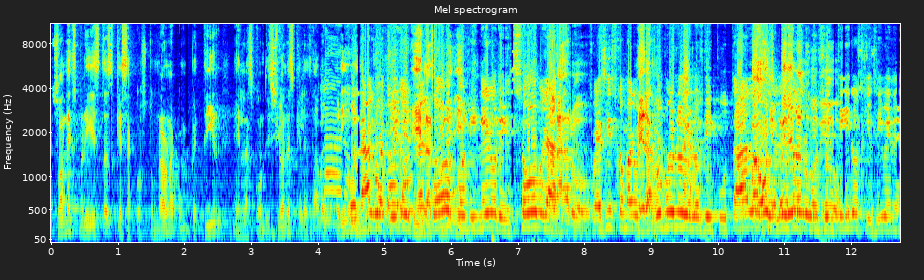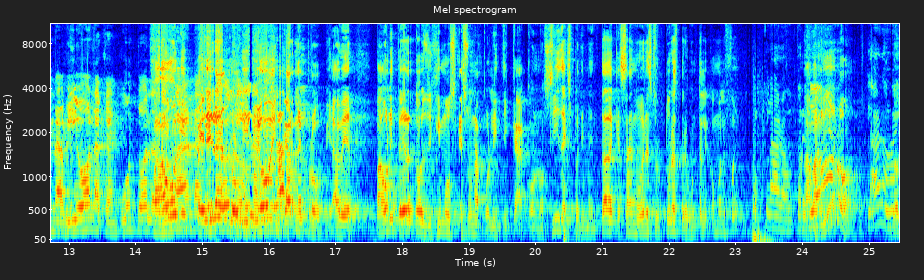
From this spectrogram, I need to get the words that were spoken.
son experistas que se acostumbraron a competir en las condiciones que les daba el PRI. Con agua tiene todo con dinero de sobra. Claro. Francisco Moro Betancourt fue uno de los diputados Paoli Pereira lo vivió. que se iban en avión a Cancún todas las Paoli Pereira lo vivió en carne propia. A ver, Paoli Pereira, todos dijimos, es una política conocida, experimentada, que sabe mover estructuras. Pregúntale cómo le fue. Claro, pero la barrieron. Claro,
